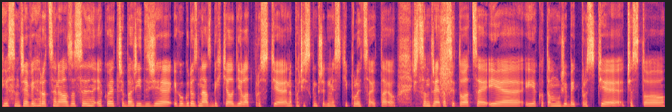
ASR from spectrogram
je samozřejmě vyhrocené, ale zase jako je třeba říct, že jako kdo z nás by chtěl dělat prostě na pařížském předměstí policajta, jo. Že samozřejmě ta situace je, jako tam může být prostě často,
